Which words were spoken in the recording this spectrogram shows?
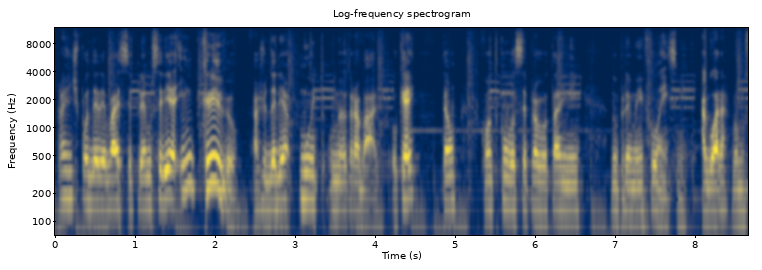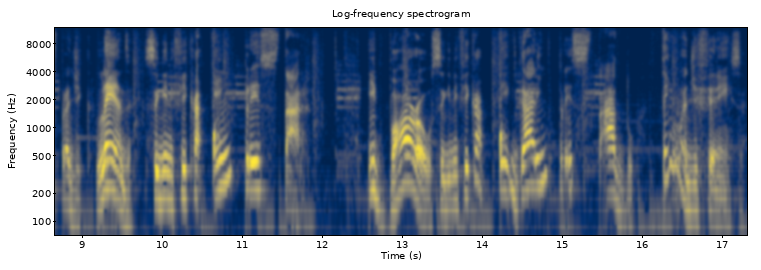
para a gente poder levar esse prêmio, seria incrível, ajudaria muito o meu trabalho, ok? Então, conto com você para votar em mim no prêmio Influence Me. Agora, vamos para a dica. Lend significa emprestar. E borrow significa pegar emprestado. Tem uma diferença.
